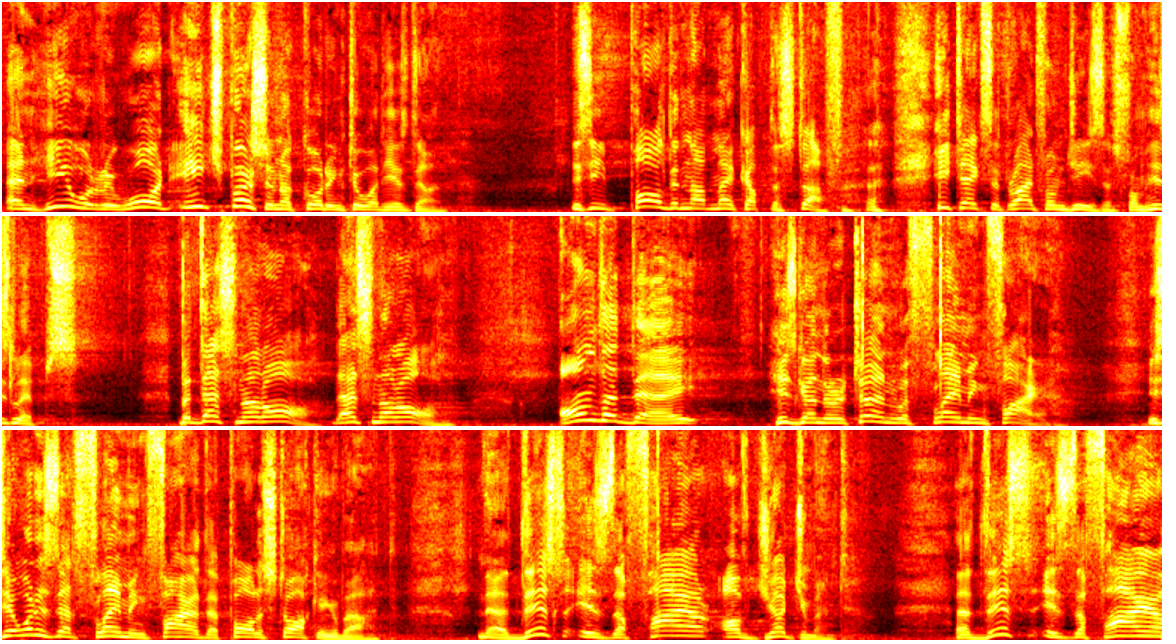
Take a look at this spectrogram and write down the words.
and he will reward each person according to what he has done. You see, Paul did not make up the stuff, he takes it right from Jesus, from his lips. But that's not all. That's not all. On that day, he's going to return with flaming fire. You say, what is that flaming fire that Paul is talking about? Now, this is the fire of judgment. Uh, this is the fire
